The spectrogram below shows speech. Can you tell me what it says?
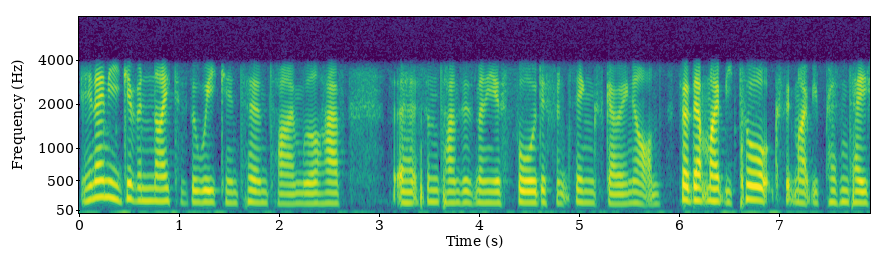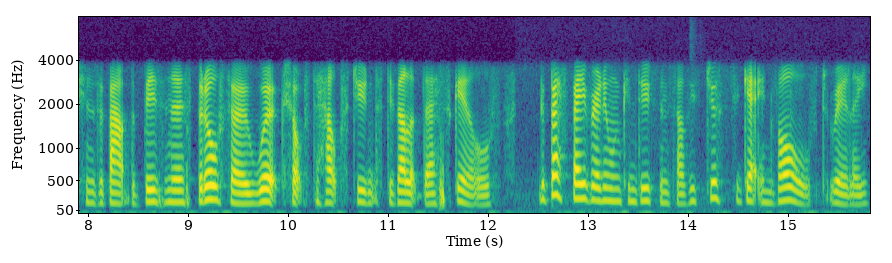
In any given night of the week in term time, we'll have uh, sometimes as many as four different things going on. So that might be talks, it might be presentations about the business, but also workshops to help students develop their skills. The best favour anyone can do to themselves is just to get involved, really.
